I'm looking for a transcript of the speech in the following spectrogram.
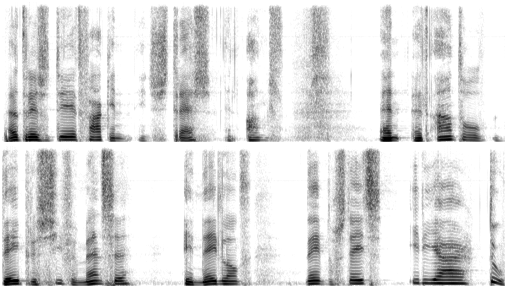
Het resulteert vaak in stress en angst. En het aantal depressieve mensen in Nederland neemt nog steeds ieder jaar toe.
